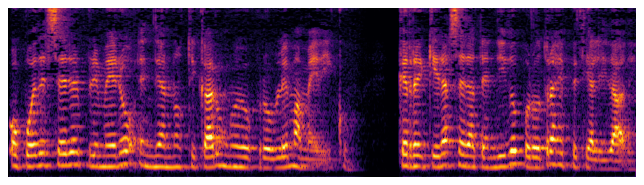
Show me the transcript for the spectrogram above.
o puede ser el primero en diagnosticar un nuevo problema médico, que requiera ser atendido por otras especialidades.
